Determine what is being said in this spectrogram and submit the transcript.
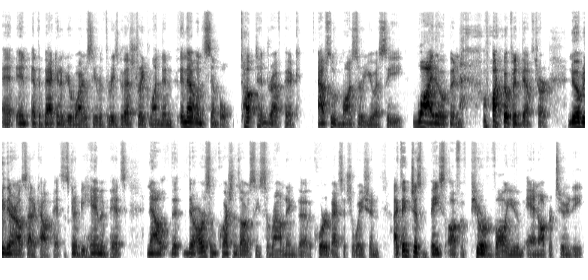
at, in, at the back end of your wide receiver threes, but that's Drake London, and that one's simple: top ten draft pick, absolute monster at USC, wide open, wide open depth chart. Nobody there outside of Kyle Pitts. It's going to be him and Pitts. Now, the, there are some questions obviously surrounding the, the quarterback situation. I think just based off of pure volume and opportunity,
